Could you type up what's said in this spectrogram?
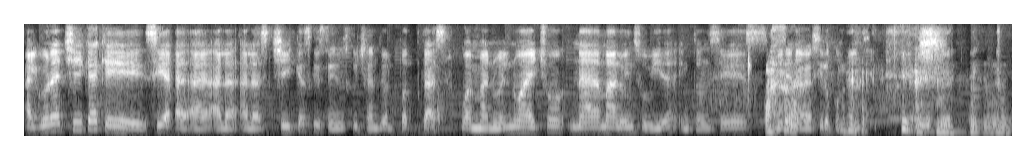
Alguna chica que, sí, a, las chicas que estén escuchando el podcast, Juan Manuel no ha hecho nada malo en su vida, entonces miren a ver si lo convencen.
